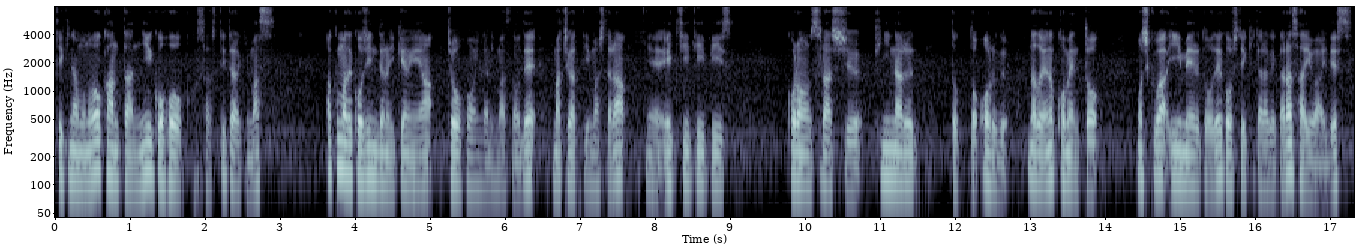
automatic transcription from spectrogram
的なものを簡単にご報告させていただきます。あくまで個人での意見や情報になりますので、間違っていましたら、えー http コロンスラッシュ気になる .org などへのコメント、もしくは E メール等でご指摘いただけたら幸いです。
